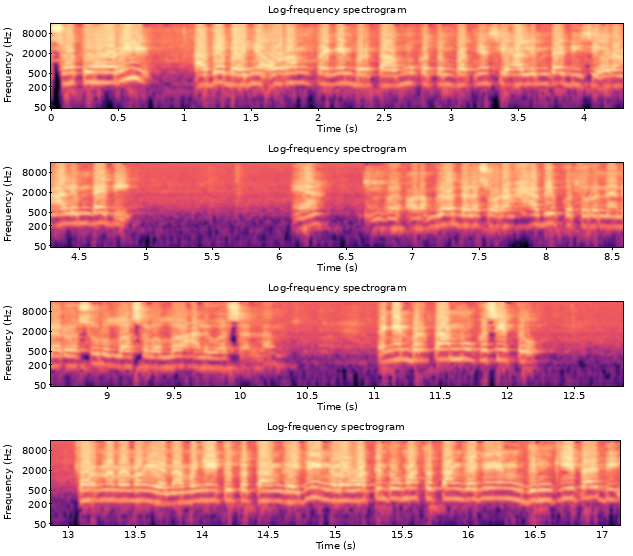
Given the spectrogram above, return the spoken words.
Suatu hari ada banyak orang pengen bertamu ke tempatnya si alim tadi, si orang alim tadi. Ya, orang beliau adalah seorang habib keturunan dari Rasulullah Shallallahu Alaihi Wasallam. Pengen bertamu ke situ, karena memang ya namanya itu tetangganya yang ngelewatin rumah tetangganya yang dengki tadi.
